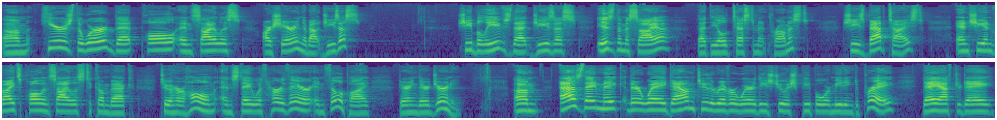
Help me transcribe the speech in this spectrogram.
um, hears the word that Paul and Silas are sharing about Jesus. She believes that Jesus is the Messiah that the Old Testament promised. She's baptized, and she invites Paul and Silas to come back to her home and stay with her there in Philippi during their journey. Um, as they make their way down to the river where these Jewish people were meeting to pray, day after day,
